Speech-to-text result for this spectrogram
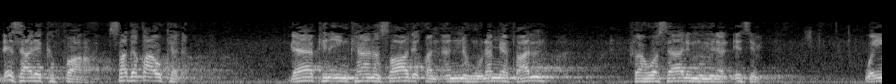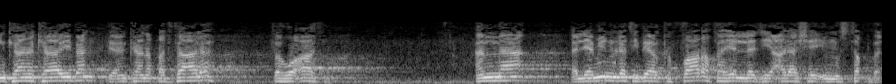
ليس عليه كفارة صدق أو كذا. لكن إن كان صادقا أنه لم يفعله فهو سالم من الإثم. وإن كان كاذبا بأن كان قد فعله فهو آثم. أما اليمين التي فيها الكفارة فهي التي على شيء مستقبل.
